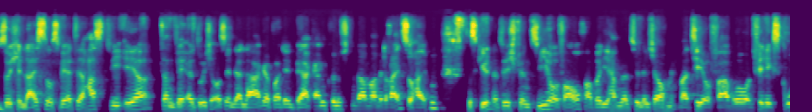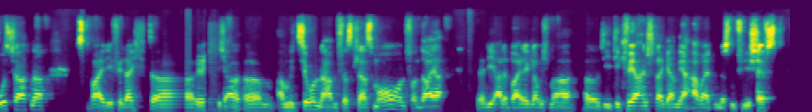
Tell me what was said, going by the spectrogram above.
solche Leistungswerte hast wie er, dann wäre er durchaus in der Lage, bei den Bergankünften da mal mit reinzuhalten. Das gilt natürlich für den Zwiehoff auch, aber die haben natürlich auch mit Matteo Fabro und Felix Großschartner zwei, die vielleicht äh, richtig äh, Ambitionen haben fürs Klassement und von daher wenn die alle beide, glaube ich mal, also die, die Quereinsteiger mehr arbeiten müssen für die Chefs.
